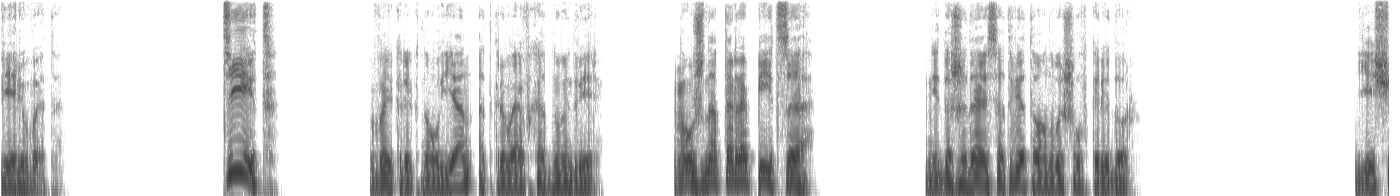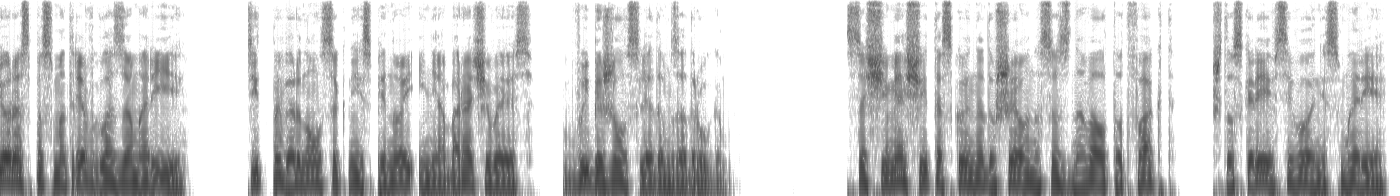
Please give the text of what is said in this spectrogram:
Верю в это. «Тит!» — выкрикнул Ян, открывая входную дверь. «Нужно торопиться!» Не дожидаясь ответа, он вышел в коридор. Еще раз посмотрев в глаза Марии, Тит повернулся к ней спиной и, не оборачиваясь, выбежал следом за другом. Со щемящей тоской на душе он осознавал тот факт, что, скорее всего, они с Мэри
